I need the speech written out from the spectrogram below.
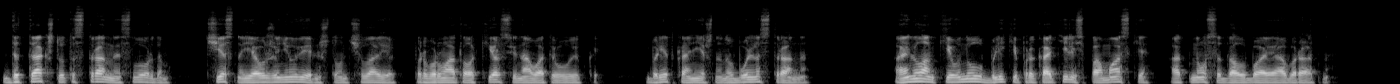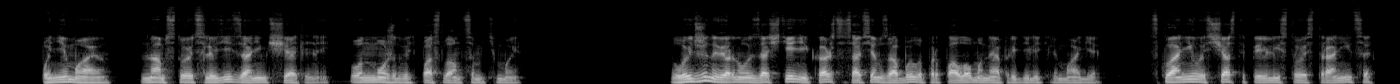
«Да так, что-то странное с лордом. Честно, я уже не уверен, что он человек», — пробормотал Кер с виноватой улыбкой. Бред, конечно, но больно странно. Айнлан кивнул, блики прокатились по маске от носа до лба и обратно. «Понимаю. Нам стоит следить за ним тщательней. Он может быть посланцем тьмы». Луиджина вернулась за чтение и, кажется, совсем забыла про поломанный определитель магии. Склонилась, часто перелистывая страницы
